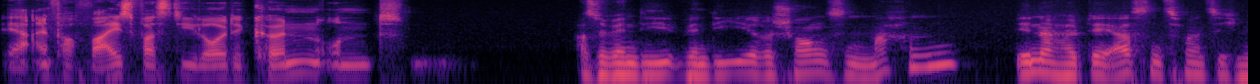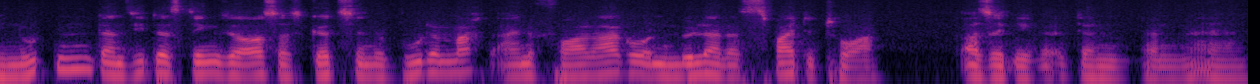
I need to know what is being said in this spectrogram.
er einfach weiß, was die Leute können und Also wenn die, wenn die ihre Chancen machen, innerhalb der ersten 20 Minuten, dann sieht das Ding so aus, dass Götze eine Bude macht, eine Vorlage und Müller das zweite Tor. Also die, dann, dann, äh,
